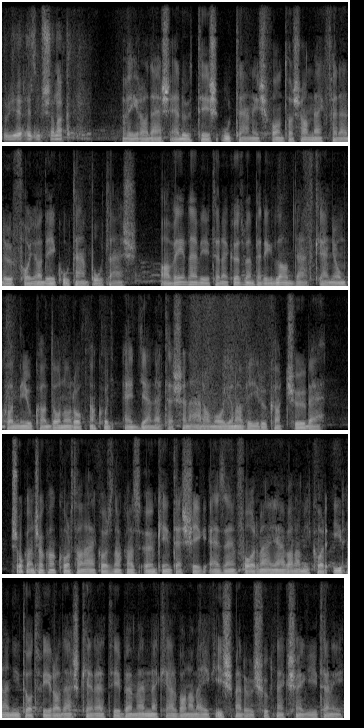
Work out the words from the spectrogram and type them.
vérhez jussanak. Véradás előtt és után is fontos a megfelelő folyadék utánpótlás. A vérlevétele közben pedig labdát kell nyomkodniuk a donoroknak, hogy egyenletesen áramoljon a vérük a csőbe. Sokan csak akkor találkoznak az önkéntesség ezen formájával, amikor irányított véradás keretében mennek el valamelyik ismerősüknek segíteni.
